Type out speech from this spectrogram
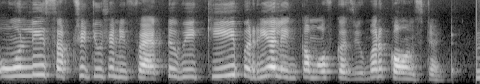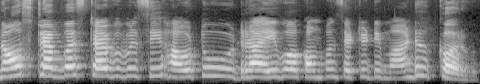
only substitution effect, we keep real income of consumer constant. Now step by step we will see how to drive a compensated demand curve.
